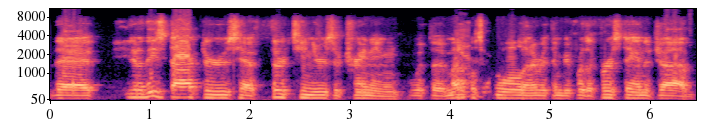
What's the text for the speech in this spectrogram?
that you know these doctors have 13 years of training with the medical school and everything before the first day on the job.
